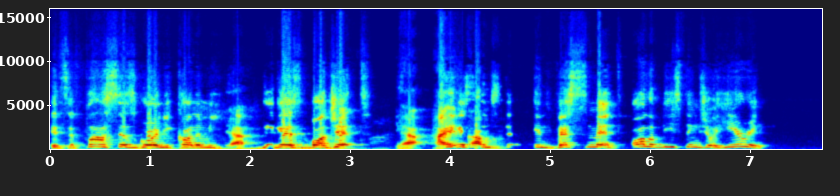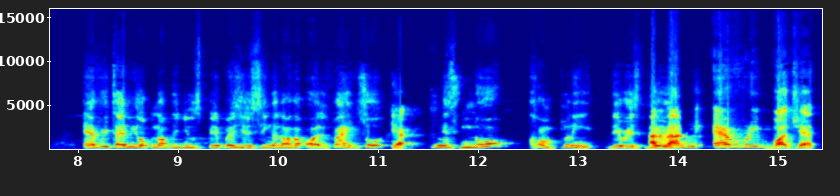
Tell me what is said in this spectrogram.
it's the fastest growing economy, yeah, biggest budget, yeah, high income investment. All of these things you're hearing every time you open up the newspapers, you're seeing another oil find. So yeah. there's no complaint. There is there and Randy, every budget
